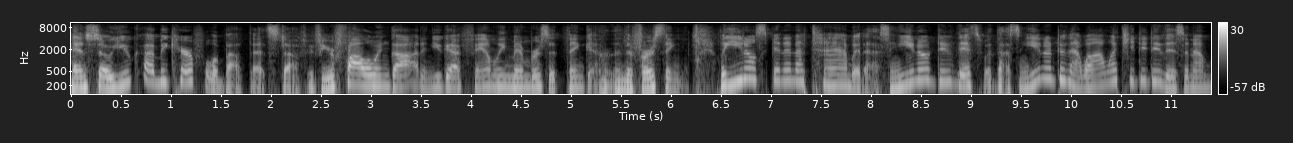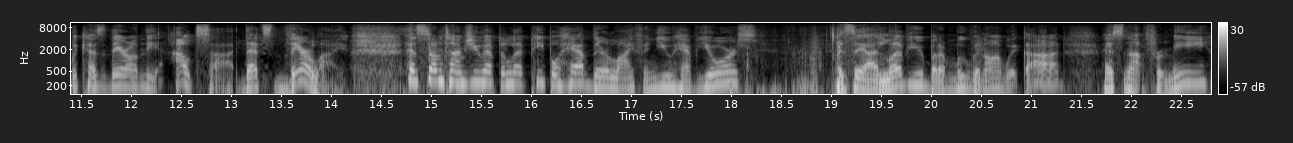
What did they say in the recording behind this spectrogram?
And so you got to be careful about that stuff. If you're following God and you got family members that think, and the first thing, well, you don't spend enough time with us and you don't do this with us and you don't do that. Well, I want you to do this. And I'm, because they're on the outside, that's their life. And sometimes you have to let people have their life and you have yours and say, I love you, but I'm moving on with God. That's not for me.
